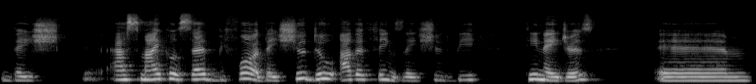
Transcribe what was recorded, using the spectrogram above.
they as Michael said before, they should do other things. They should be teenagers. Um,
